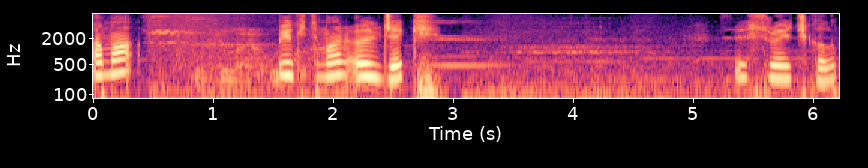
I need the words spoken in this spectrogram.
Ama büyük ihtimal ölecek. Bir şuraya çıkalım.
